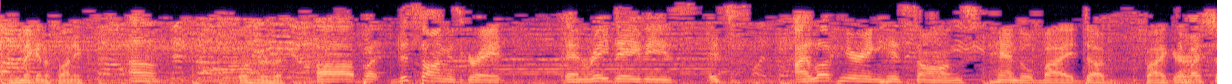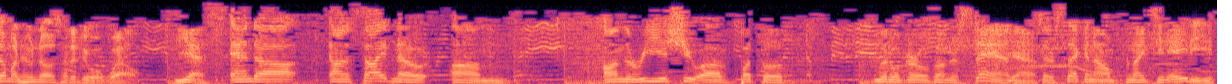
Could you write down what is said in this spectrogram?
I'm making it funny. Oh. Uh, but this song is great. And Ray Davies, it's I love hearing his songs handled by Doug Fieger. And by someone who knows how to do it well. Yes, and uh, on a side note, um, on the reissue of "But the Little Girls Understand," Yes. their second album from 1980,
